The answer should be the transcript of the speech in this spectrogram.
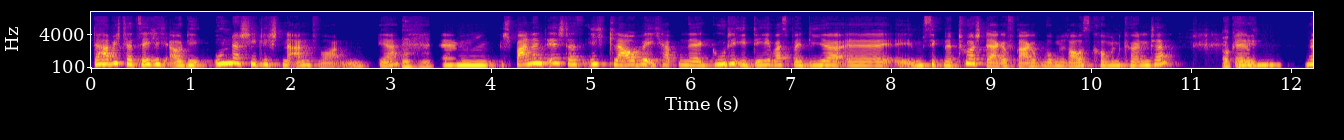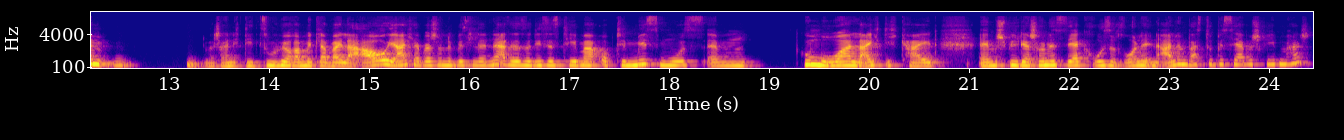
Da habe ich tatsächlich auch die unterschiedlichsten Antworten, ja? Mhm. Ähm, spannend ist, dass ich glaube, ich habe eine gute Idee, was bei dir äh, im Signaturstärke-Fragebogen rauskommen könnte. Okay. Ähm, ne, wahrscheinlich die Zuhörer mittlerweile auch, ja, ich habe ja schon ein bisschen, ne, also so dieses Thema Optimismus, ähm, Humor, Leichtigkeit, ähm, spielt ja schon eine sehr große Rolle in allem, was du bisher beschrieben hast.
